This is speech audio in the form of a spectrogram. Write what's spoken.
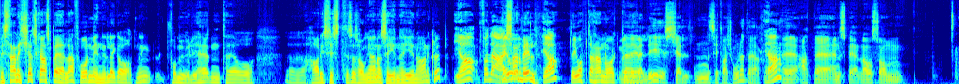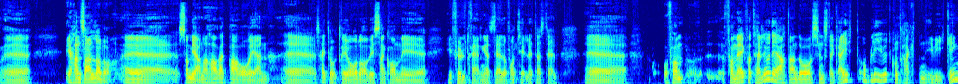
hvis han ikke skal spille, få en minnelig ordning, få muligheten til å uh, ha de siste sesongene sine i en annen klubb. Ja, for det er Hvis jo... han vil. Ja. Det er jo opp til han òg. Men det er veldig sjelden situasjon, dette her. Ja. at en spiller som eh, i hans alder, da, eh, som gjerne har et par år igjen, eh, si to-tre år, da, hvis han kommer i, i, full trening et sted og får tillit et sted. Eh, og for, for, meg forteller jo det at han da syns det er greit å bli ut kontrakten i Viking.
